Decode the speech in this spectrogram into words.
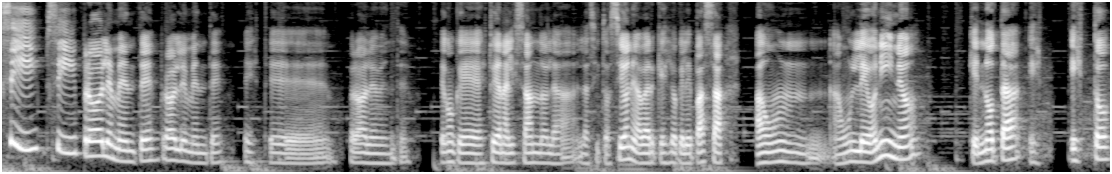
sí, sí, probablemente, probablemente. Este, probablemente. Tengo que, estoy analizando la, la situación y a ver qué es lo que le pasa a un, a un leonino que nota es- esto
